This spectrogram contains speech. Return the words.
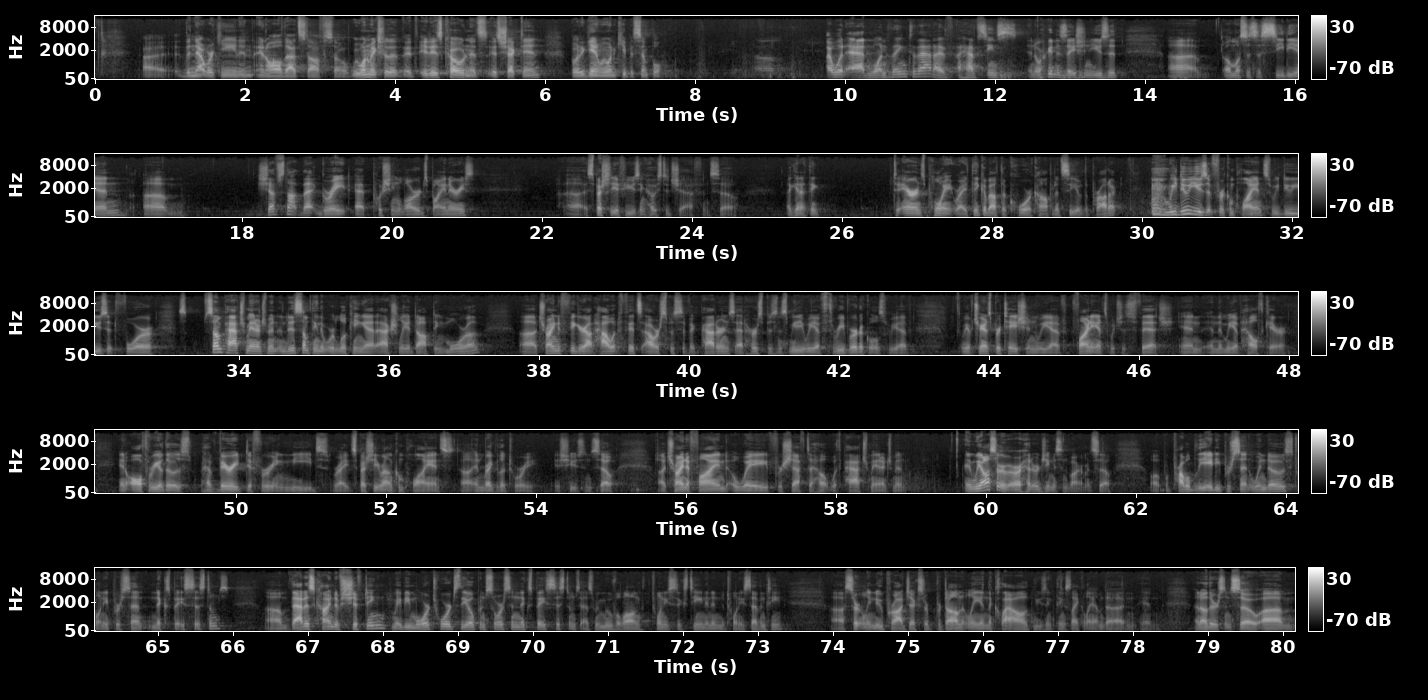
uh, the networking and, and all that stuff. So we want to make sure that it, it is code and it's, it's checked in, But again, we want to keep it simple. I would add one thing to that. I've, I have seen an organization use it uh, almost as a CDN. Um, Chef's not that great at pushing large binaries, uh, especially if you're using hosted Chef. And so, again, I think to Aaron's point, right, think about the core competency of the product. we do use it for compliance, we do use it for some patch management, and it is something that we're looking at actually adopting more of. Uh, trying to figure out how it fits our specific patterns at Hearst Business Media. We have three verticals. We have we have transportation, we have finance, which is Fitch, and, and then we have healthcare. And all three of those have very differing needs, right? Especially around compliance uh, and regulatory issues. And so, uh, trying to find a way for Chef to help with patch management. And we also are a heterogeneous environment. So, uh, we're probably 80% Windows, 20% Nix-based systems. Um, that is kind of shifting, maybe more towards the open source and Nix-based systems as we move along 2016 and into 2017. Uh, certainly, new projects are predominantly in the cloud, using things like Lambda and, and, and others. And so um,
